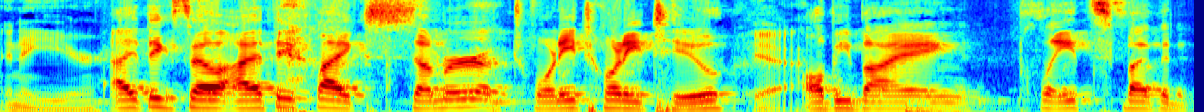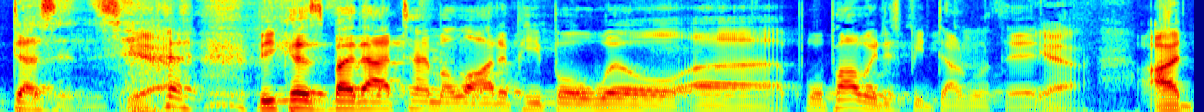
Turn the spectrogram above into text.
in a year I think so. I think like summer of 2022, Yeah. I'll be buying plates by the dozens. Yeah. because by that time, a lot of people will uh, will probably just be done with it. yeah i'd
